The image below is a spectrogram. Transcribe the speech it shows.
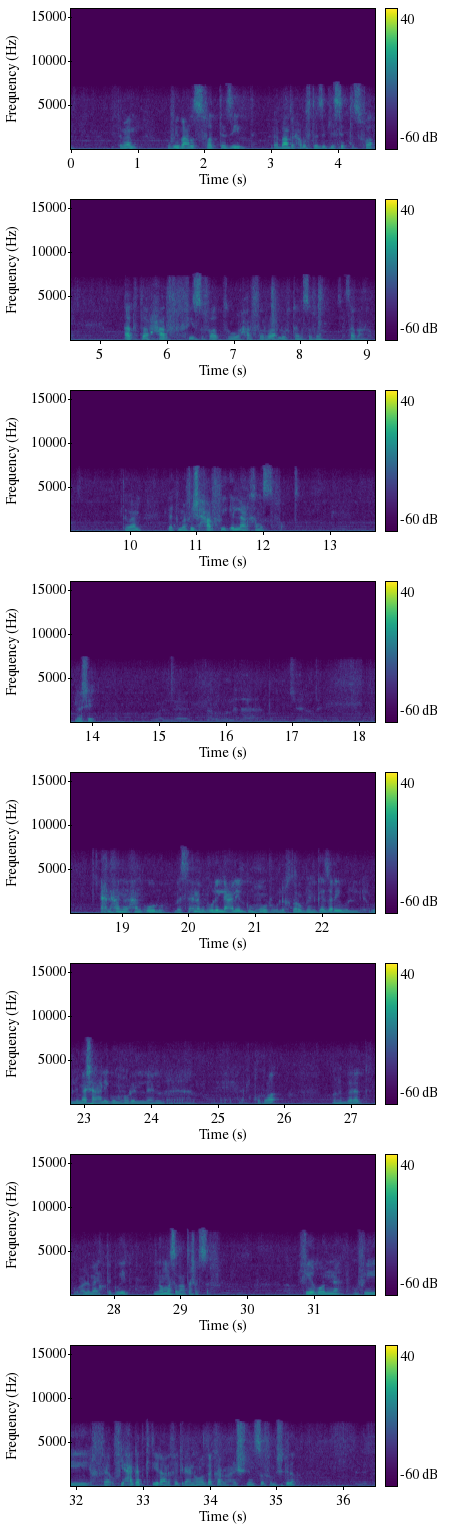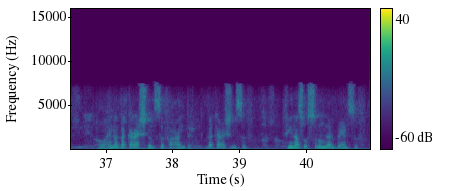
تمام؟ وفي بعض الصفات تزيد بعض الحروف تزيد لست صفات. أكتر حرف فيه صفات هو حرف الراء له كام صفة؟ سبعة. تمام؟ لكن ما فيش حرف يقل عن خمس صفات. ماشي؟ إحنا هن- هنقوله بس إحنا بنقول اللي عليه الجمهور واللي اختاره ابن الجزري واللي مشى عليه جمهور ال- ال- القراء واخد بالك؟ وعلماء التجويد إن هم 17 صفر. في غنة وفي إخفاء وفي حاجات كتير على فكرة يعني هو ذكر 20 صفة مش كده؟ هو هنا ذكر 20 صفة عندك ذكر 20 صفة. في ناس وصلهم ل 40 صفة.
